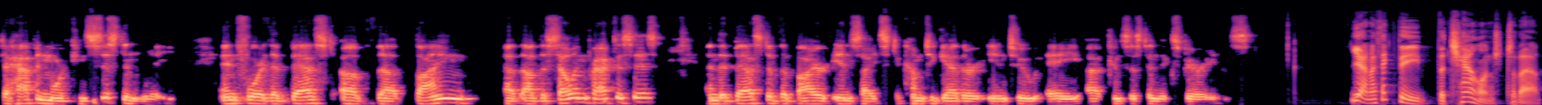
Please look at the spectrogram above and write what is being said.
to happen more consistently and for the best of the buying of the selling practices and the best of the buyer insights to come together into a, consistent experience. Yeah, and I think the the challenge to that,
